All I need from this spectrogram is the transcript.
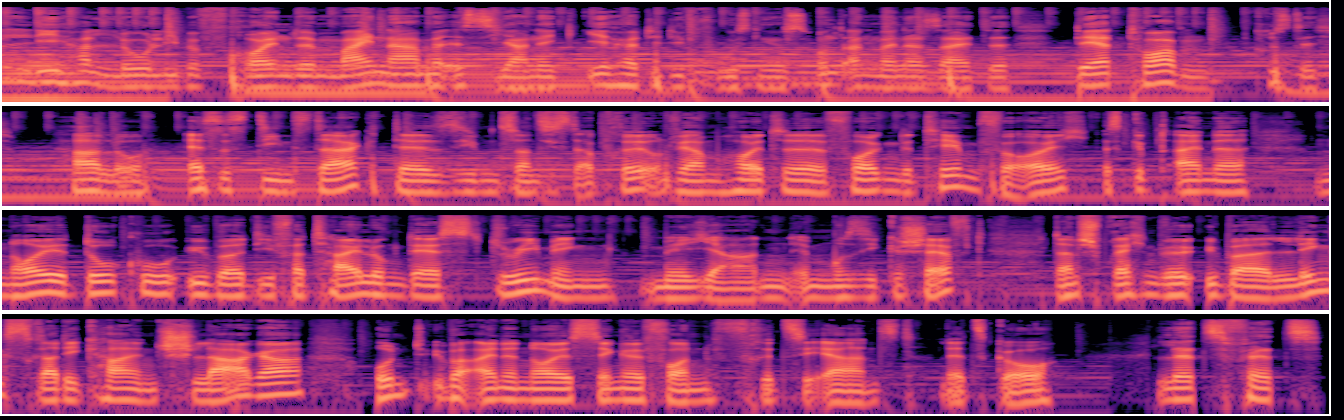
Halli, hallo, liebe Freunde. Mein Name ist Yannick. Ihr hört die Diffus News und an meiner Seite der Torben. Grüß dich. Hallo, es ist Dienstag, der 27. April und wir haben heute folgende Themen für euch. Es gibt eine neue Doku über die Verteilung der Streaming-Milliarden im Musikgeschäft. Dann sprechen wir über linksradikalen Schlager und über eine neue Single von Fritzi Ernst. Let's go. Let's Fetz.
